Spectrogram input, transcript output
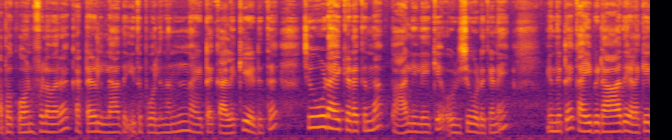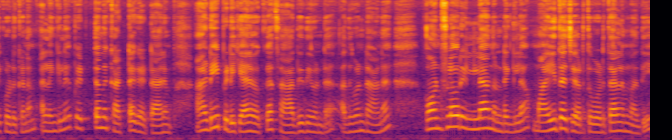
അപ്പോൾ കോൺഫ്ലവർ കട്ടകളില്ലാതെ ഇതുപോലെ നന്നായിട്ട് കലക്കിയെടുത്ത് ചൂടായി കിടക്കുന്ന പാലിലേക്ക് ഒഴിച്ചു കൊടുക്കണേ. എന്നിട്ട് കൈവിടാതെ ഇളക്കി കൊടുക്കണം. അല്ലെങ്കിൽ പെട്ടെന്ന് കട്ട കെട്ടാനും അടി പിടിക്കാനും ഒക്കെ സാധ്യതയുണ്ട്. അതുകൊണ്ടാണ് കോൺഫ്ലവർ ഇല്ല എന്നുണ്ടെങ്കിൽ മൈദ ചേർത്ത് കൊടുത്താലും മതി.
